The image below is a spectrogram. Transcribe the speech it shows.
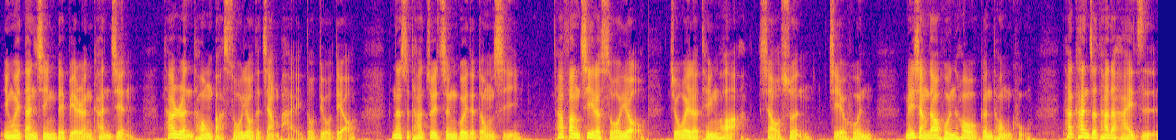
因为担心被别人看见，她忍痛把所有的奖牌都丢掉，那是她最珍贵的东西。她放弃了所有，就为了听话、孝顺、结婚。没想到婚后更痛苦。她看着她的孩子，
